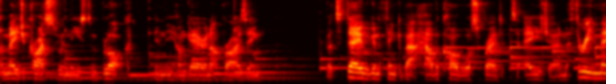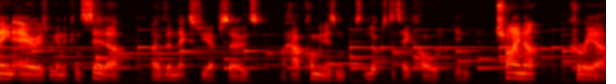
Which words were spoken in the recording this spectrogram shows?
a major crisis within the Eastern Bloc in the Hungarian uprising. But today we're going to think about how the Cold War spread to Asia. And the three main areas we're going to consider over the next few episodes how communism looks to take hold in China, Korea,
